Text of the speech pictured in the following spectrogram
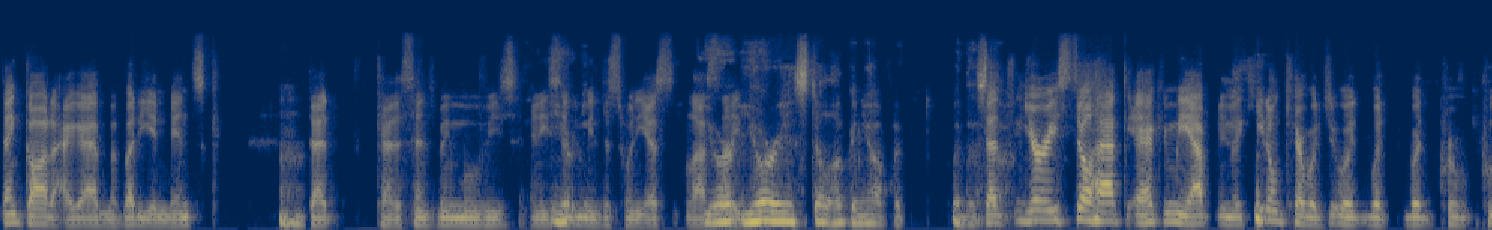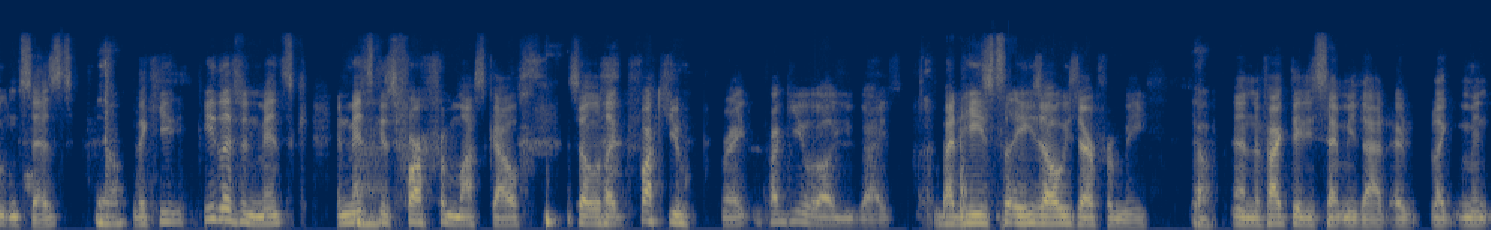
thank god i have my buddy in minsk Mhm. that kind of sends me movies. And he sent me this one yes last Yuri, night. Yuri is still hooking you up with with this that stuff. Yuri's still hack, hacking me up, and like he don't care what what what, what Putin says. Yeah. Like he he lives in Minsk, and Minsk is far from Moscow, so like fuck you, right? Fuck you, all you guys. But he's he's always there for me. Yeah. And the fact that he sent me that uh, like meant,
